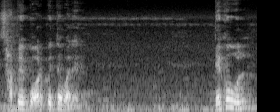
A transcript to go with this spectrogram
সাপে বর পেতে পারেন? দেখুন,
